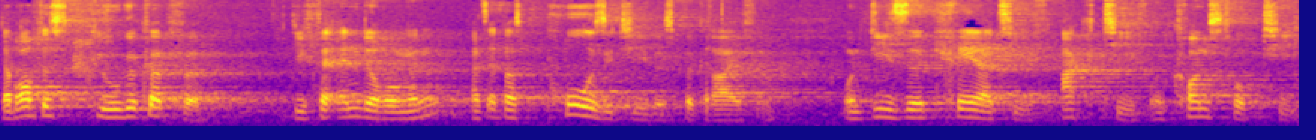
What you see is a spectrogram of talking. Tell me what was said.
Da braucht es kluge Köpfe, die Veränderungen als etwas Positives begreifen und diese kreativ, aktiv und konstruktiv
